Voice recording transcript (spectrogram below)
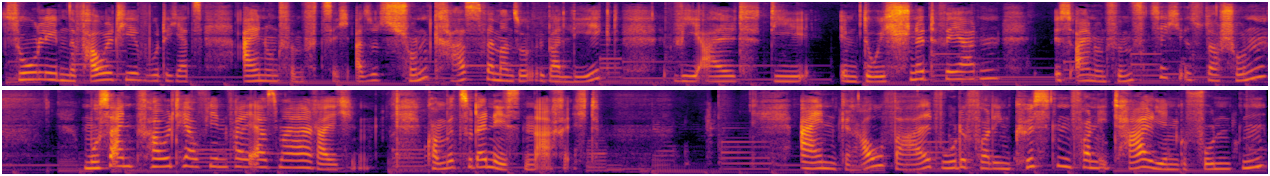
zoolebende Faultier wurde jetzt 51. Also es ist schon krass, wenn man so überlegt, wie alt die im Durchschnitt werden. Ist 51, ist da schon, muss ein Faultier auf jeden Fall erstmal erreichen. Kommen wir zu der nächsten Nachricht. Ein Grauwal wurde vor den Küsten von Italien gefunden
